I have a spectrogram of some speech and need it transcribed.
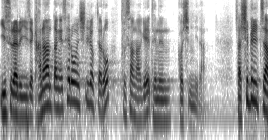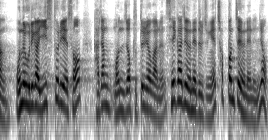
이스라엘을 이제 가나안 땅의 새로운 실력자로 부상하게 되는 것입니다. 자, 11장. 오늘 우리가 이 스토리에서 가장 먼저 붙들려고 하는 세 가지 은혜들 중에 첫 번째 은혜는요.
